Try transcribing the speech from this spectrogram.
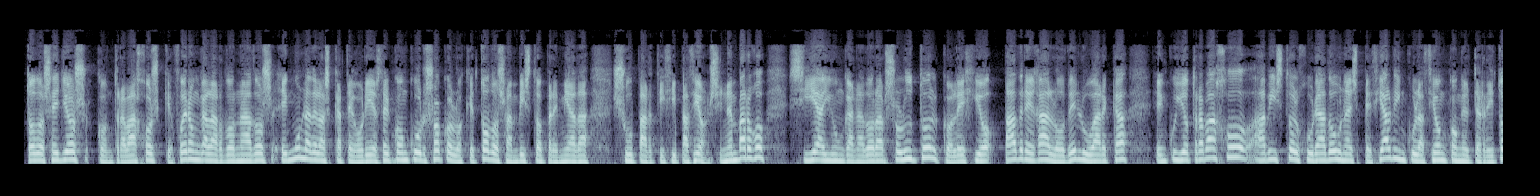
Todos ellos con trabajos que fueron galardonados en una de las categorías del concurso, con lo que todos han visto premiada su participación. Sin embargo, sí hay un ganador absoluto, el Colegio Padre Galo de Luarca, en cuyo trabajo ha visto el jurado una especial vinculación con el territorio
